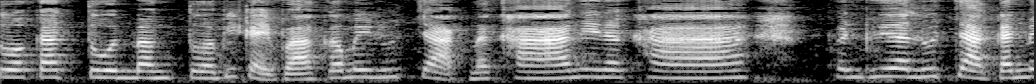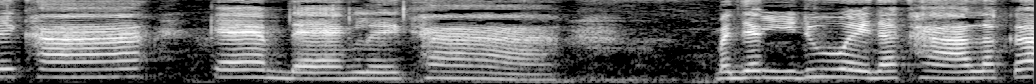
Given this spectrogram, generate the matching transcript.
ตัวการ์ตูนบางตัวพี่ไก่ฟ้าก็ไม่รู้จักนะคะนี่นะคะ เพื่อนๆรู้จักกันไหมคะ แก้มแดงเลยค่ะ มันยังมีด้วยนะคะ แล้วก็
